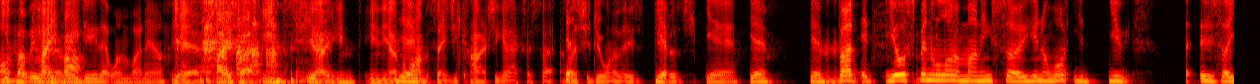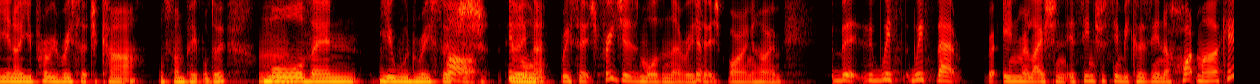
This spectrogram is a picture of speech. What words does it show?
on the probably want to paper. redo that one by now. Yeah, paper in you know in, in you know Yeah. behind the scenes you can't actually get access to that unless you do one of these Yep. Yeah. yeah, yeah. Mm. But It's- you're spending a lot of money, so you know what you you. You say you know you probably research a car, or some people do more than you would research Mm. Oh, doing people that. research fridges more than they research buying a home. But with with that in relation, it's interesting because in a hot market,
